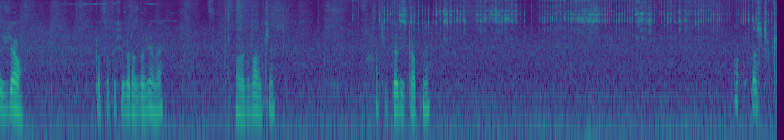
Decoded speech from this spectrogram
Coś wziął. Tylko co to się zaraz dowiemy. Nawet walczy. Haczyk delikatny. O, deszczyk.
